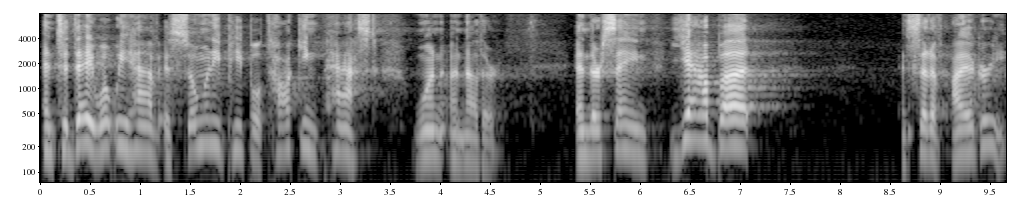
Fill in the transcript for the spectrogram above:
And today, what we have is so many people talking past one another. And they're saying, yeah, but, instead of, I agree.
